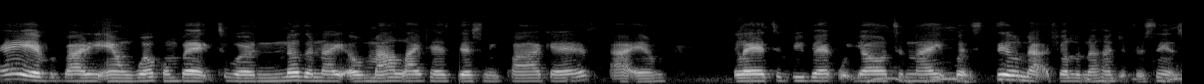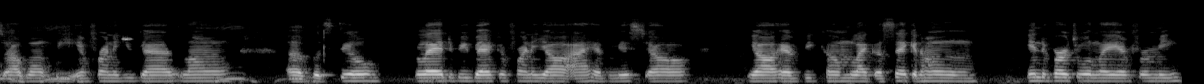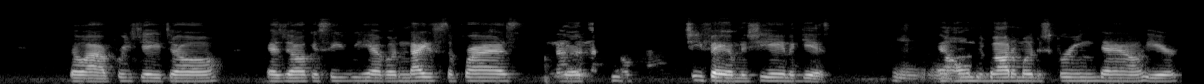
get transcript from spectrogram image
Hey, everybody, and welcome back to another night of My Life Has Destiny podcast. I am glad to be back with y'all tonight, but still not feeling 100%, so I won't be in front of you guys long. Uh, but still glad to be back in front of y'all. I have missed y'all. Y'all have become like a second home in the virtual land for me. So I appreciate y'all. As y'all can see, we have a nice surprise. She family. She ain't a guest. Mm-hmm. And on the bottom of the screen down here.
